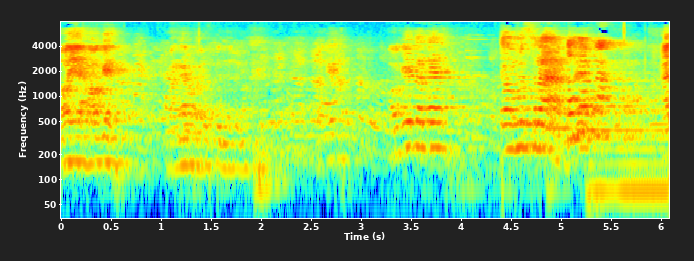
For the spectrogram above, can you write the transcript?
Oh ya, oke. Okay. Mangga Pak. Oke. Oke, tante Kamu serah Oke, Pak. Eh,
